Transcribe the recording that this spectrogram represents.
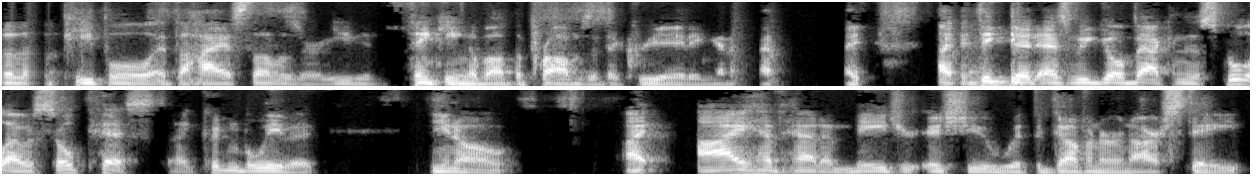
of the people at the highest levels are even thinking about the problems that they're creating. And I, I think that as we go back into school, I was so pissed. I couldn't believe it. You know, I, I have had a major issue with the governor in our state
